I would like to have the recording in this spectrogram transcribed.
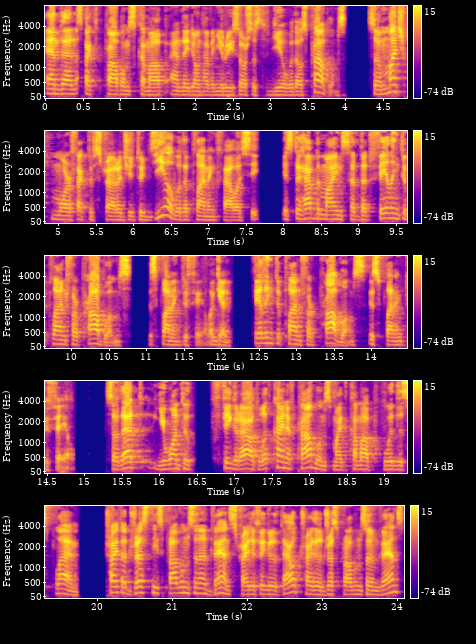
and then expected problems come up and they don't have any resources to deal with those problems. So, a much more effective strategy to deal with a planning fallacy is to have the mindset that failing to plan for problems is planning to fail. Again, failing to plan for problems is planning to fail. So, that you want to figure out what kind of problems might come up with this plan. Try to address these problems in advance. Try to figure it out. Try to address problems in advance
